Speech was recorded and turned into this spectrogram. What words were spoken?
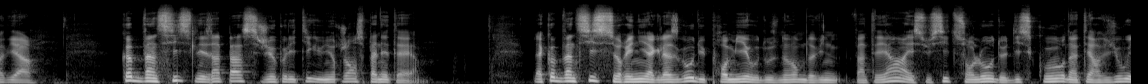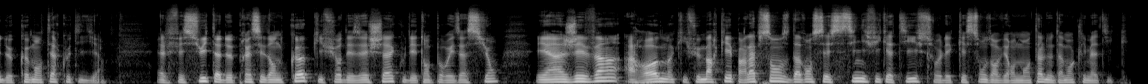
Edgar. COP26, les impasses géopolitiques d'une urgence planétaire. La COP26 se réunit à Glasgow du 1er au 12 novembre 2021 et suscite son lot de discours, d'interviews et de commentaires quotidiens. Elle fait suite à de précédentes COP qui furent des échecs ou des temporisations, et à un G20 à Rome qui fut marqué par l'absence d'avancées significatives sur les questions environnementales, notamment climatiques.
